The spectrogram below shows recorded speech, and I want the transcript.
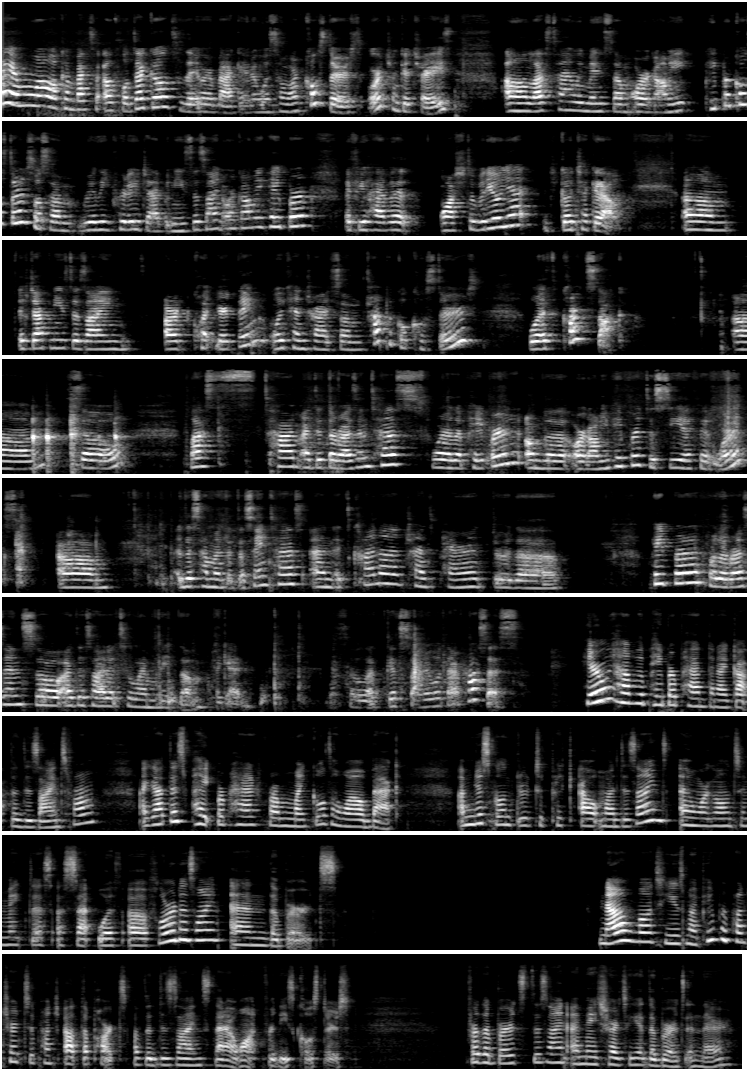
Hi everyone, welcome back to Ellaful Deco. Today we're back at it with some more coasters or trinket trays. Uh, last time we made some origami paper coasters, so some really pretty Japanese design origami paper. If you haven't watched the video yet, go check it out. Um, if Japanese design aren't quite your thing, we can try some tropical coasters with cardstock. Um, so last time I did the resin test for the paper on the origami paper to see if it works. Um, this time I did the same test and it's kind of transparent through the paper for the resin so I decided to laminate them again. So let's get started with that process. Here we have the paper pad that I got the designs from. I got this paper pad from Michaels a while back. I'm just going through to pick out my designs and we're going to make this a set with a floor design and the birds. Now I'm going to use my paper puncher to punch out the parts of the designs that I want for these coasters. For the birds design, I made sure to get the birds in there.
